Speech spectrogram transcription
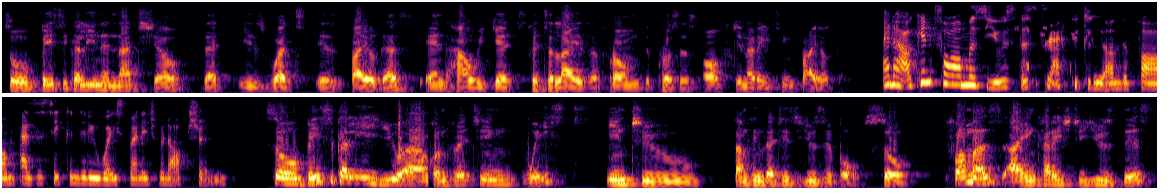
So basically, in a nutshell, that is what is biogas and how we get fertilizer from the process of generating biogas. And how can farmers use this practically on the farm as a secondary waste management option? So basically, you are converting waste into something that is usable. So farmers are encouraged to use this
